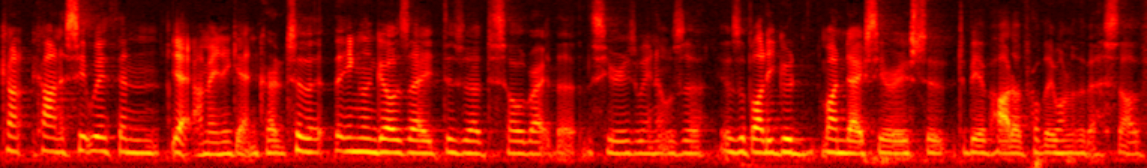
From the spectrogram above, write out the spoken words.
kind of, sit with. And yeah, I mean, again, credit to the, the England girls; they deserve to celebrate the, the series win. It was a it was a bloody good one day series to, to be a part of. Probably one of the best I've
